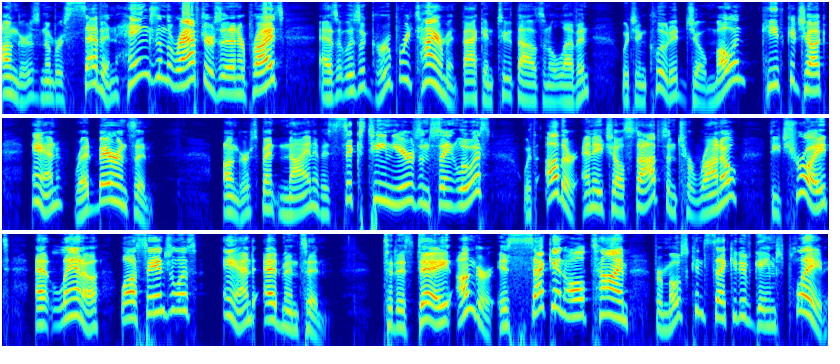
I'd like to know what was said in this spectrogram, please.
Unger's number seven hangs in the rafters at Enterprise, as it was a group retirement back in 2011, which included Joe Mullen, Keith Tkachuk, and Red Berenson. Unger spent nine of his 16 years in St. Louis, with other NHL stops in Toronto, Detroit, Atlanta, Los Angeles, and Edmonton. To this day, Unger is second all time for most consecutive games played,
